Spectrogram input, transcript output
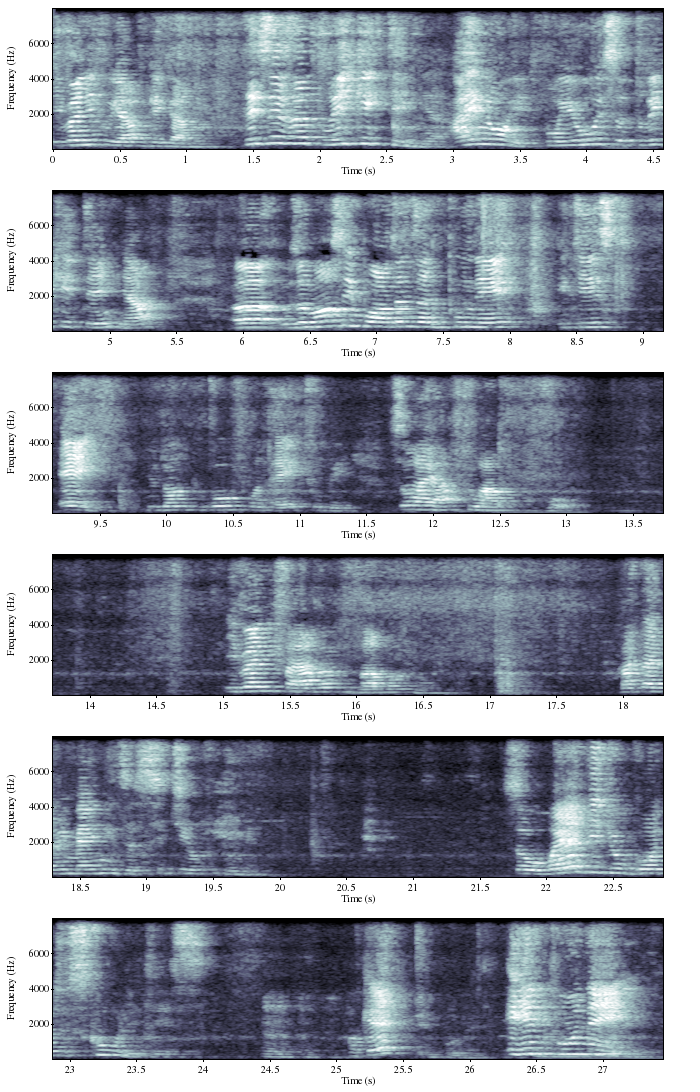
Even if we have gegangen. This is a tricky thing, yeah. I know it. For you it's a tricky thing, yeah. Uh, the most important than Pune, it is A. You don't go from A to B. So I have to have vo. Even if I have a verb of move. But I remain in the city of Pune. So where did you go to school it is? Mm-hmm. Okay? In Pune. In Pune.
